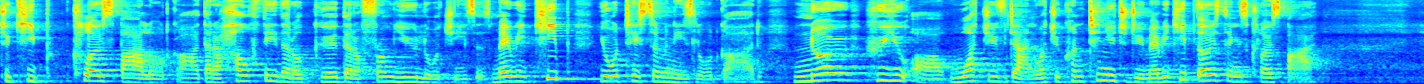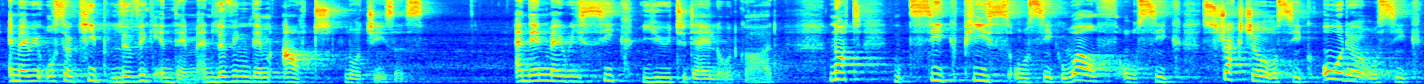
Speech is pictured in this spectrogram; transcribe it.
to keep close by, Lord God, that are healthy, that are good, that are from you, Lord Jesus. May we keep your testimonies, Lord God. Know who you are, what you've done, what you continue to do. May we keep those things close by. And may we also keep living in them and living them out, Lord Jesus. And then may we seek you today, Lord God. Not seek peace or seek wealth or seek structure or seek order or seek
